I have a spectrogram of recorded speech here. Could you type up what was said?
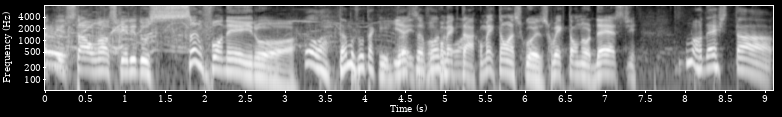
aqui está o nosso querido sanfoneiro. Pô, tamo junto aqui. E aí, Sanfone, como é que tá? Como é que estão as coisas? Como é que tá o Nordeste? O Nordeste tá,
